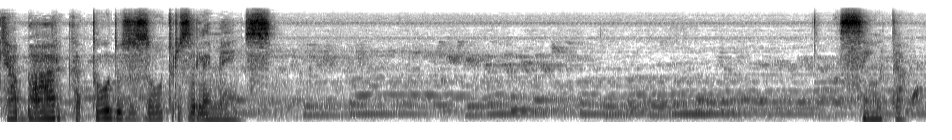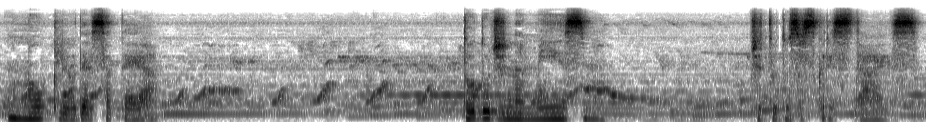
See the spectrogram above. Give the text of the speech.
que abarca todos os outros elementos. Sinta o núcleo dessa Terra, todo o dinamismo de todos os cristais.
